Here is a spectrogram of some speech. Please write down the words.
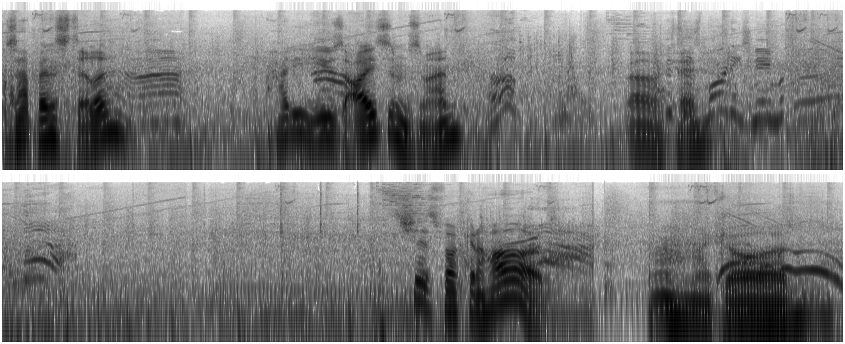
Is that Ben Stiller? Uh-huh. How do you use items, man? Oh, okay. Marty's name. This shit's fucking hard. Oh my god.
